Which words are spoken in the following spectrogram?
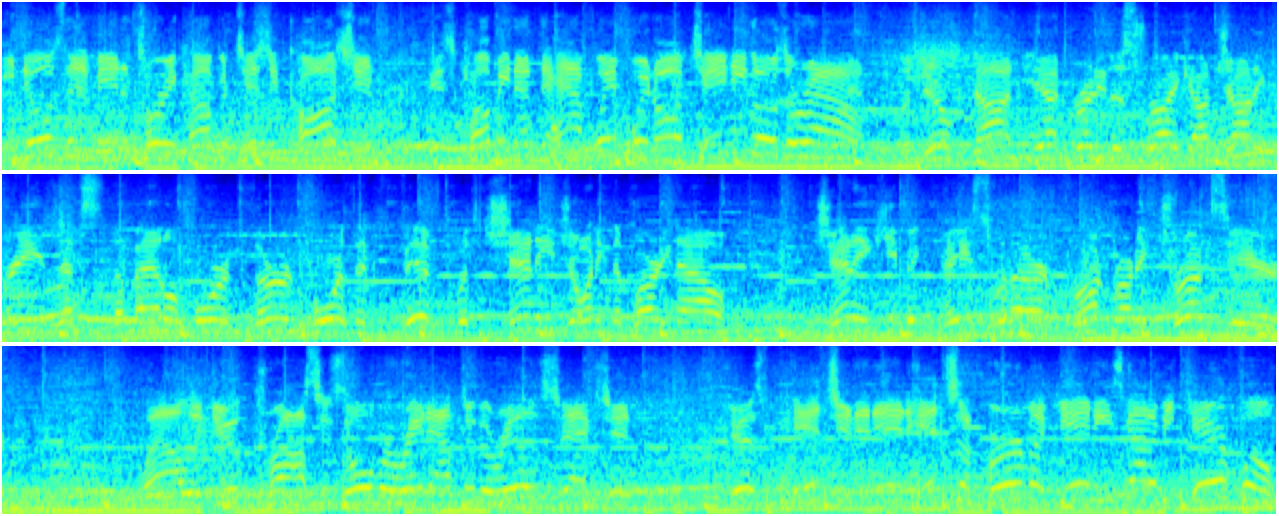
He knows that mandatory competition caution is coming at the halfway point. Oh, Cheney goes around. The Duke not yet ready to strike on Johnny Greaves. That's the battle for third, fourth, and fifth with Cheney joining the party now. Cheney keeping pace with our front-running trucks here. Well, the Duke crosses over right after the rail section. Just pitching it in, hits a berm again. He's got to be careful.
